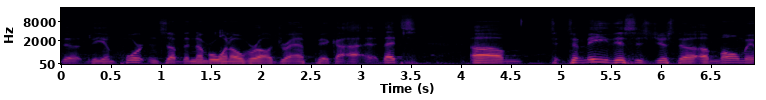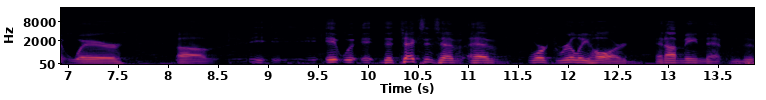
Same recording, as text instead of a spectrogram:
the the importance of the number one overall draft pick. I, I, that's um, t- to me. This is just a, a moment where uh, it, it, it, the Texans have have worked really hard and I mean that from the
